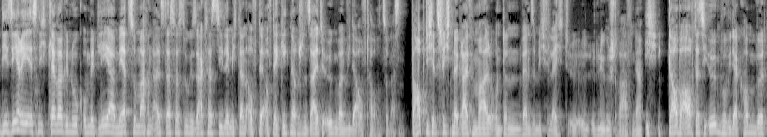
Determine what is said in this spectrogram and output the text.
Die Serie ist nicht clever genug, um mit Lea mehr zu machen, als das, was du gesagt hast, sie nämlich dann auf der, auf der gegnerischen Seite irgendwann wieder auftauchen zu lassen. Behaupte ich jetzt schlicht und ergreifend mal und dann werden sie mich vielleicht äh, Lügen strafen, ja. Ich glaube auch, dass sie irgendwo wieder kommen wird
